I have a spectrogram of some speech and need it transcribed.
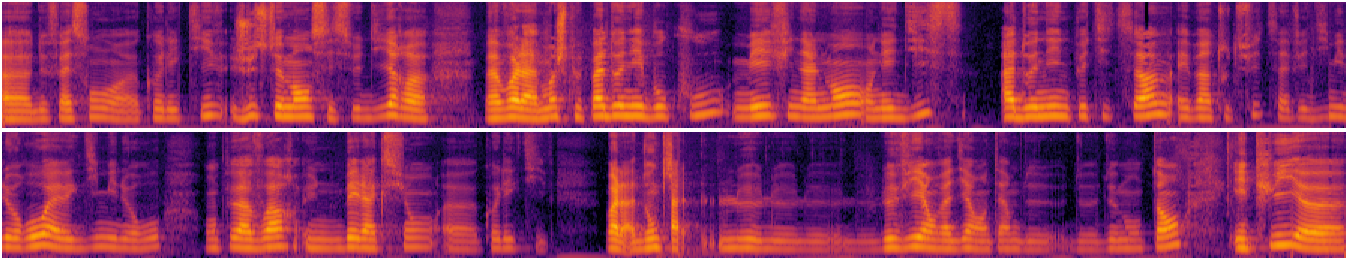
de façon collective, justement, c'est se dire, ben voilà, moi je ne peux pas donner beaucoup, mais finalement, on est 10 à donner une petite somme, et eh ben tout de suite, ça fait 10 000 euros. Avec 10 000 euros, on peut avoir une belle action euh, collective. Voilà, donc le, levier, on va dire, en termes de, montant. Et puis, euh,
